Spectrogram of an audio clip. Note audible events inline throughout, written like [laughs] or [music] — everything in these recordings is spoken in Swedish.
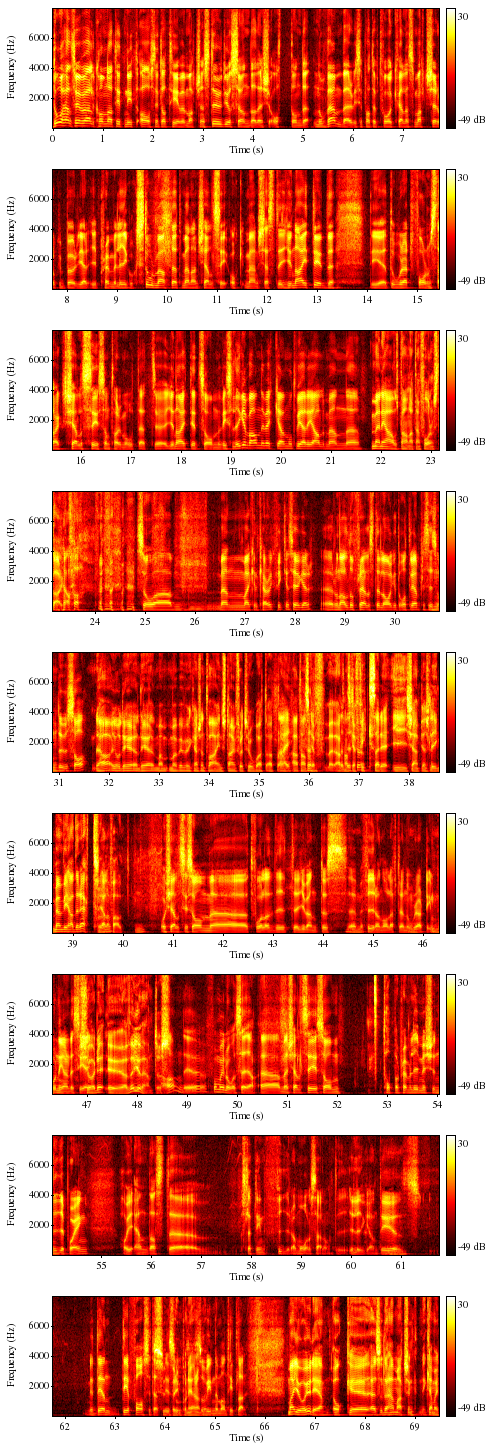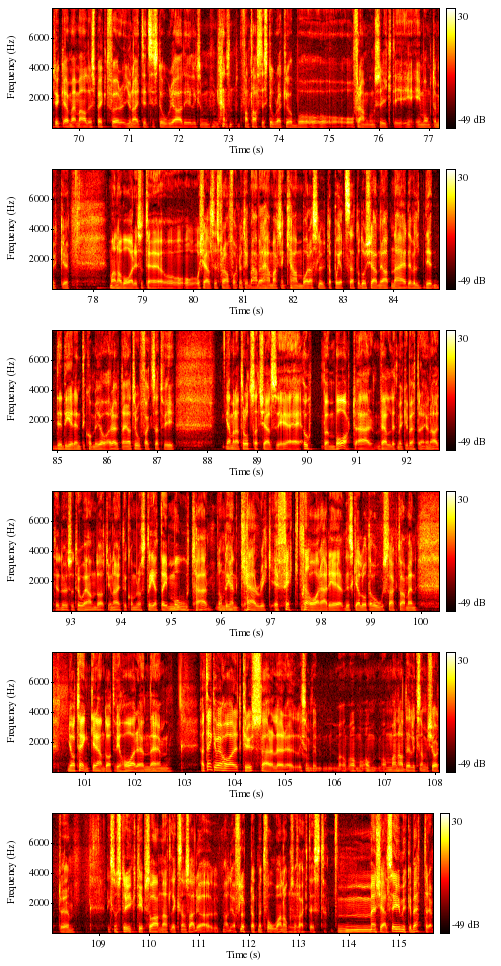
Då hälsar vi välkomna till ett nytt avsnitt av TV-matchen Studio söndag den 28 november. Vi ska prata upp två av kvällens matcher och vi börjar i Premier League och stormötet mellan Chelsea och Manchester United. Det är ett oerhört formstarkt Chelsea som tar emot ett eh, United som visserligen vann i veckan mot Villarreal men... eh, Men är allt annat än formstarkt. [laughs] Ja. [laughs] Så, um, men Michael Carrick fick en seger. Eh, Ronaldo frälste laget återigen, precis som du sa. Ja, jo, det, det, man, man behöver kanske inte vara Einstein för att tro att, att, Nej. att han ska, att han ska [laughs] fixa det i Champions League. Men vi hade rätt i alla fall. Och Chelsea som uh, tvålade dit eh, Juventus eh, med 4-0 efter en oerhört imponerande seger. Körde över Juventus. Ja, det får man ju lov att säga. Eh, men Chelsea som toppar Premier League med 29 poäng har ju endast eh, släppt in fyra mål så här långt i, i ligan. Det är, s- Med den, det facitet så, så vinner man titlar. Man gör ju det. Och eh, alltså den här matchen kan man ju tycka, med, med all respekt för Uniteds historia, det är liksom [laughs] en fantastiskt stora klubb och, och, och, och framgångsrikt i, i, i mångt och mycket. Man har varit så och, och, och Chelseas framfart nu tänkte man att den här matchen kan bara sluta på ett sätt och då känner jag att nej, det är väl det det, det, det inte kommer göra utan jag tror faktiskt att vi jag menar, trots att Chelsea är uppenbart är väldigt mycket bättre än United nu så tror jag ändå att United kommer att streta emot här. Om det är en Carrick-effekt vi har här, det, det ska jag låta vara osagt. Va? Men jag tänker ändå att vi har en... ehm, jag tänker vi har ett kryss här, eller liksom, om, om, om man hade liksom kört ehm, liksom stryktips och annat liksom, så hade jag, hade jag flörtat med tvåan också faktiskt. Mm, Men Chelsea är ju mycket bättre.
